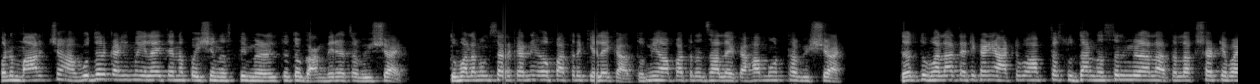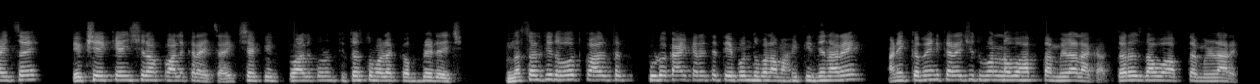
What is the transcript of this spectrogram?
पण मार्चच्या अगोदर काही महिला आहेत त्यांना पैसे नसते मिळाले तर तो गांभीर्याचा विषय आहे. तुम्हाला मग सरकारने अपात्र केलंय का? तुम्ही अपात्र झालाय का? हा मोठा विषय आहे. जर तुम्हाला त्या ठिकाणी आठवा हप्ता सुद्धा नसेल मिळाला तर लक्षात ठेवायचंय. एकशे एक्क्याऐंशी ला कॉल करायचा. एकशे कॉल करून तिथंच तुम्हाला कंप्लेंट द्यायची. नसेल तिथं होत कॉल तर पुढे काय करायचं ते पण तुम्हाला माहिती देणार आहे. आणि कमेंट करायची तुम्हाला नवा हप्ता मिळाला का? तरच दहावा हप्ता मिळणार आहे.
